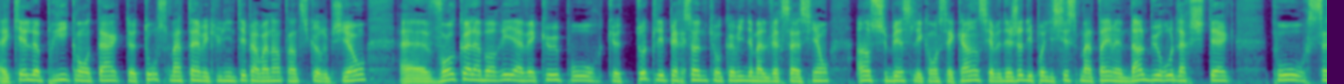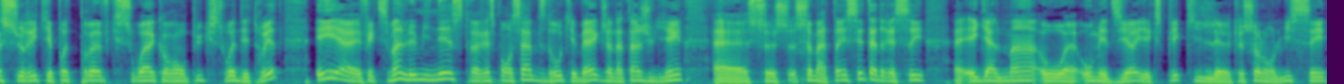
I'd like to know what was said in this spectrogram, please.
euh, qu'elle a pris contact tôt ce matin avec l'unité permanente anticorruption, euh, vont collaborer avec eux pour que toutes les personnes qui ont commis des malversations en subissent les conséquences. Il y avait déjà des policiers ce matin, même dans le bureau de l'architecte, pour s'assurer qu'il n'y ait pas de preuves qui soient corrompues, qui soient détruites. Et effectivement, le ministre responsable d'Hydro-Québec, Jonathan Julien, ce, matin, s'est adressé euh, également euh, aux, médias et explique euh, que selon lui, c'est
